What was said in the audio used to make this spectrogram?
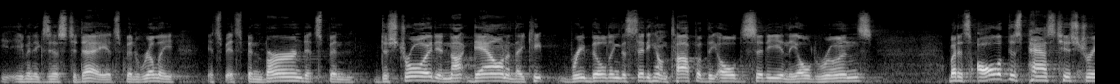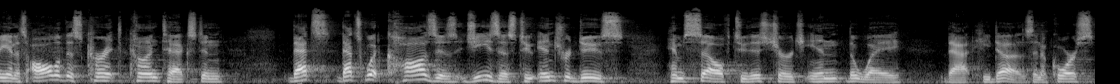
even exists today. It's been really it's, it's been burned, it's been destroyed and knocked down, and they keep rebuilding the city on top of the old city and the old ruins. But it's all of this past history and it's all of this current context, and that's that's what causes Jesus to introduce himself to this church in the way that he does. And of course,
